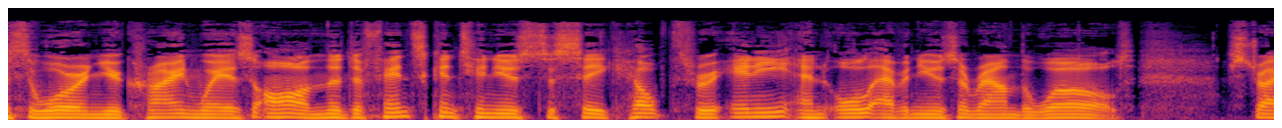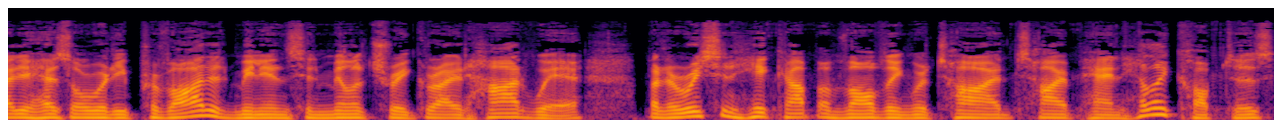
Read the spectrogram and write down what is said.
As the war in Ukraine wears on, the defence continues to seek help through any and all avenues around the world. Australia has already provided millions in military grade hardware, but a recent hiccup involving retired Taipan helicopters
